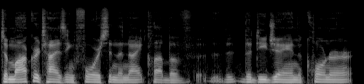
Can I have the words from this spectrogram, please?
democratizing force in the nightclub of the, the DJ in the corner.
